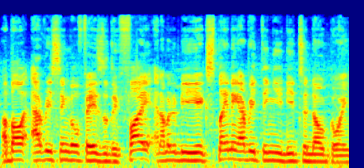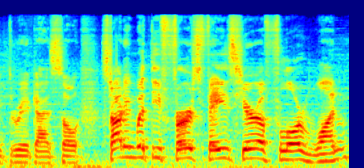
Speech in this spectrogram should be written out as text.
about every single phase of the fight. And I'm going to be explaining everything you need to know going through it guys. So starting with the first phase here of floor 1.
